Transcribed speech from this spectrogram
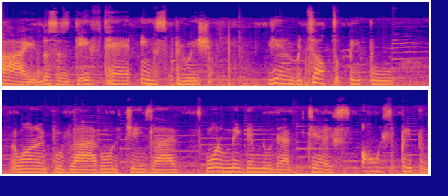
Hi, this is Gifted Inspiration. Yeah, we talk to people. We want to improve life. We want to change life. We want to make them know that there is always people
